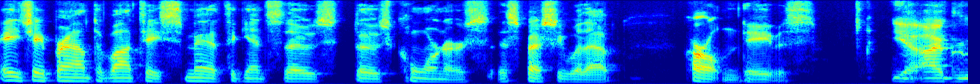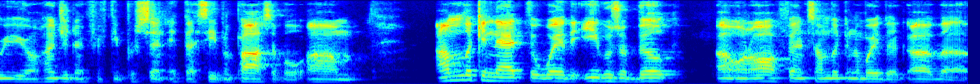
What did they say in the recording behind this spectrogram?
AJ Brown, DeVonta Smith against those those corners, especially without Carlton Davis. Yeah, I agree with you 150% if that's even possible. Um, I'm looking at the way the Eagles are built uh, on offense. I'm looking at the way the uh, the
